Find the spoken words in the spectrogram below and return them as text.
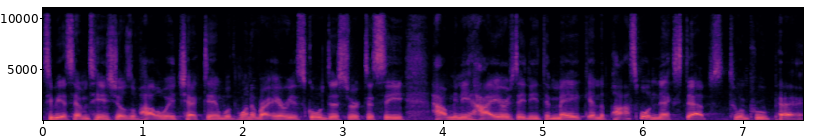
CBS 17's Joseph Holloway checked in with one of our area school districts to see how many hires they need to make and the possible next steps to improve pay.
